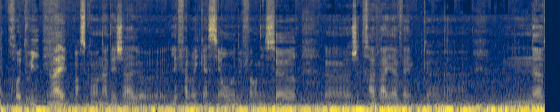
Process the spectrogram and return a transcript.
et produits. ouais Parce qu'on a déjà le- les fabrications, les fournisseurs. Euh, je travaille avec euh, neuf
